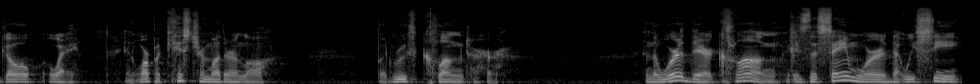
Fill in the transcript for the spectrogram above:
go away. And Orpah kissed her mother in law, but Ruth clung to her. And the word there, clung, is the same word that we see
